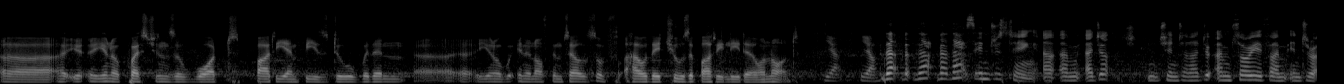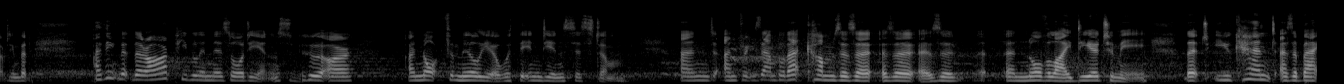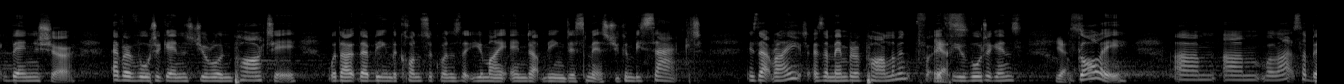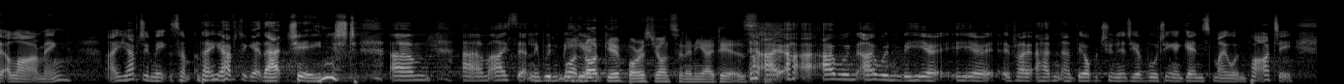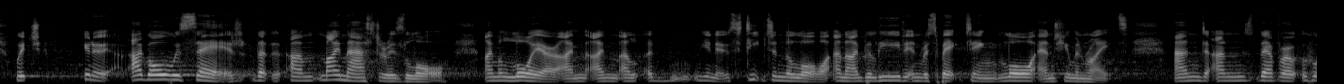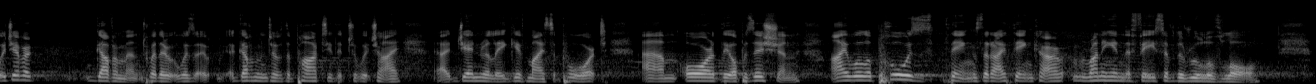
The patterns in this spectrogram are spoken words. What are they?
Uh, you, you know, questions of what party MPs do within, uh, you know, in and of themselves, of how they choose a party leader or not. Yeah, yeah. That, that, that, that- that's interesting. Uh, um, I just, Chintan, I do, I'm sorry if I'm interrupting, but I think that there are people in this audience who are, are not familiar with the Indian system. And, and for example, that comes as, a, as, a, as a, a novel idea to me that you can't, as a backbencher, ever vote against your own party without there being the consequence that you might end up being dismissed. You can be sacked. Is that right? As a member of parliament, for, Yes. if you vote against? Yes. Golly. Um, um, well, that's a bit alarming. Uh, you have to make some. You have to get that changed. Um, um, I certainly wouldn't be Or here. not give Boris Johnson any ideas. I, I, I wouldn't. I wouldn't be here here if I hadn't had the opportunity of voting against my own party, which. You know, I've always said that um, my master is law. I'm a lawyer. I'm, I'm a, a, you know, steeped in the law, and I believe in respecting law and human rights. And, and therefore, whichever government, whether it was a, a government of the party that, to which I uh, generally give my support, um, or the opposition, I will oppose things that I think are running in the face of the rule of law.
